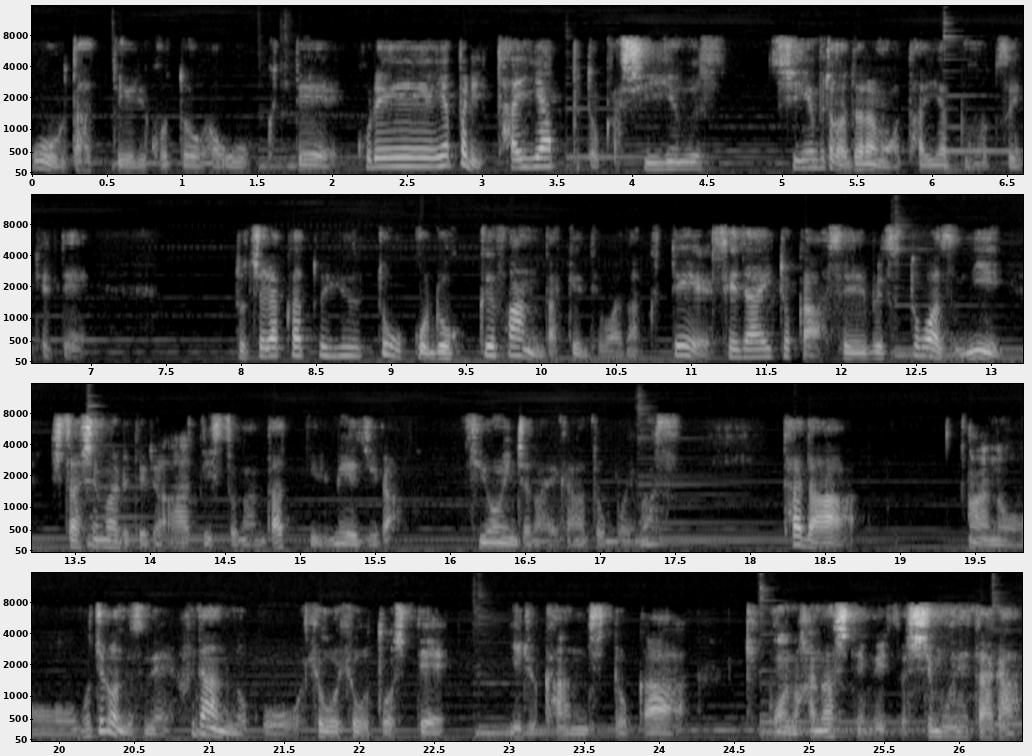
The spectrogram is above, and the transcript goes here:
を歌っていることが多くて、これやっぱりタイアップとか CM、CM とかドラマはタイアップもついてて、どちらかというと、こうロックファンだけではなくて、世代とか性別問わずに親しまれてるアーティストなんだっていうイメージが強いんじゃないかなと思います。ただ、あのもちろんですね、普段のこうひょうひょうとしている感じとか、結構の話してみると下ネタが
